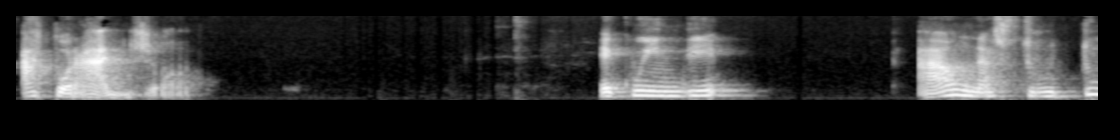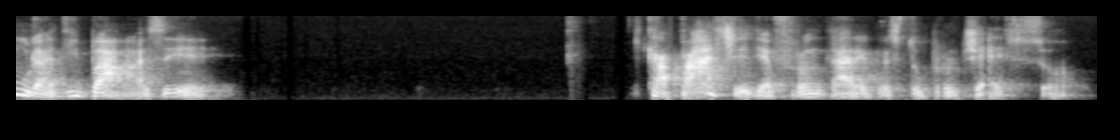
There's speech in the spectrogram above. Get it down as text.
ha coraggio e quindi ha una struttura di base capace di affrontare questo processo.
